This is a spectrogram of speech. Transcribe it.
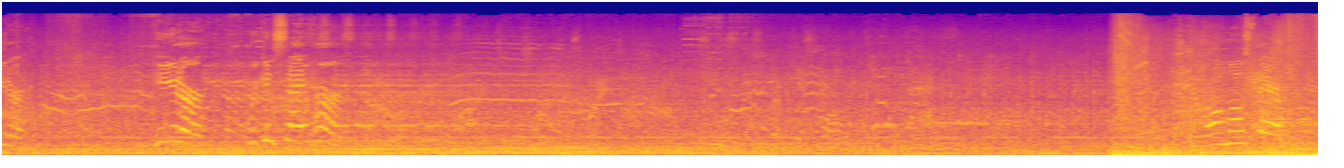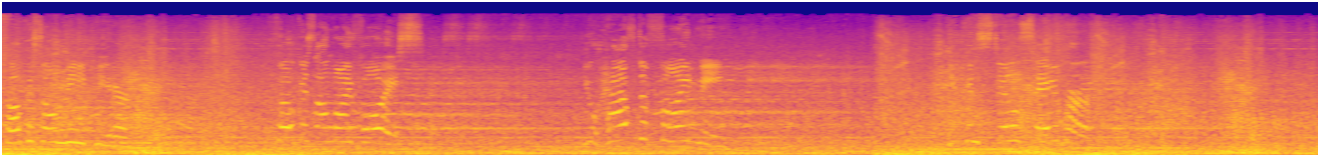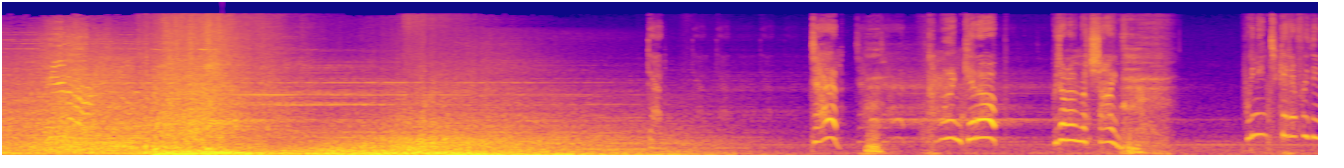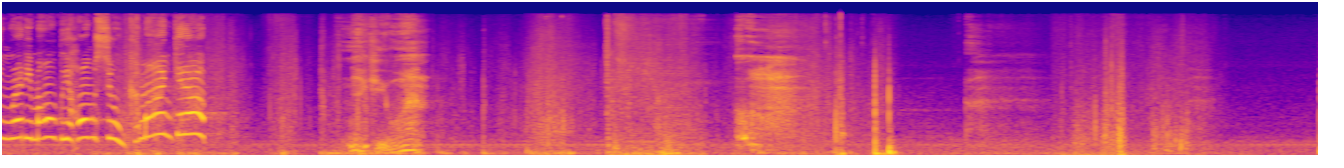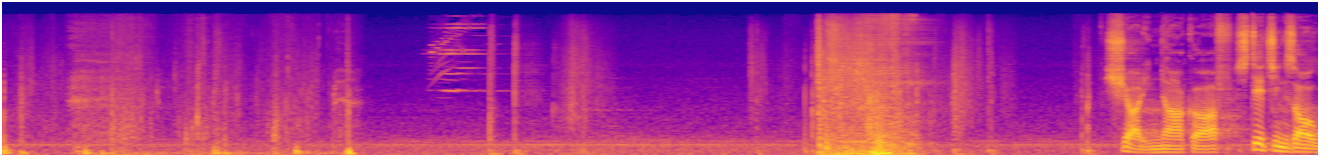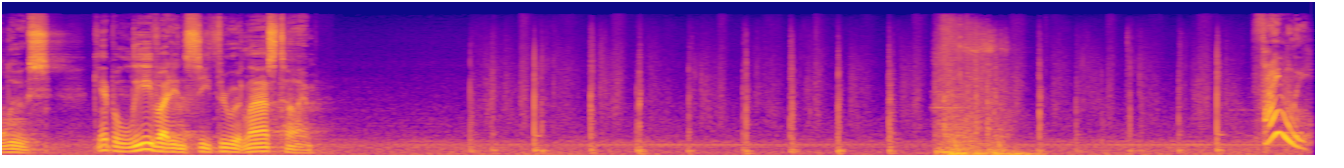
Peter. Peter, we can save her. You're almost there. Focus on me, Peter. Focus on my voice. You have to find me. You can still save her. Peter! Get up! We don't have much time. We need to get everything ready. Mom will be home soon. Come on, get up! Nikki, what? Shoddy knockoff. Stitching's all loose. Can't believe I didn't see through it last time. Finally!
